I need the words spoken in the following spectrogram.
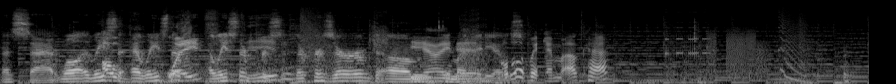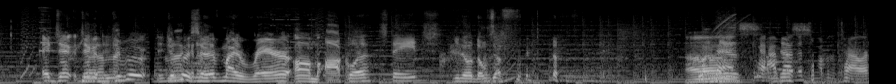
That's sad. Well, at least Oh, at least they're, wait, at least they're pres- they're preserved um Yeah, I in my videos. Oh, him. Okay. Hey, J- Jacob, I'm did not- you did you I'm gonna- preserve my rare um Aqua stage? You know those are. Um, yes, yeah, I'm I'm at the just- top of the tower.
